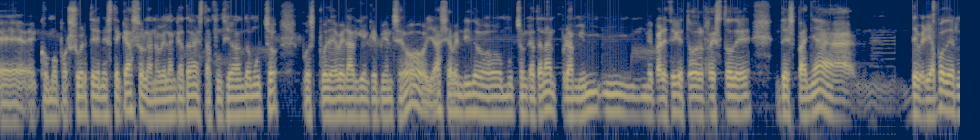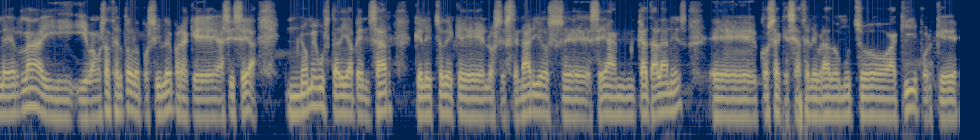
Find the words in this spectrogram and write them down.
eh, como por suerte en este caso, la novela en catalán está funcionando mucho, pues puede haber alguien que piense, oh, ya se ha vendido mucho en catalán, pero a mí mm, me parece que todo el resto de, de España debería poder leerla y, vamos a hacer todo lo posible para que así sea. No me gustaría pensar que el hecho de que los escenarios eh, sean catalanes, eh, cosa que se ha celebrado mucho aquí, porque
